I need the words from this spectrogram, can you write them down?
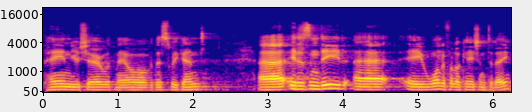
pain you share with Mayo over this weekend. Uh, it is indeed uh, a wonderful occasion today.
